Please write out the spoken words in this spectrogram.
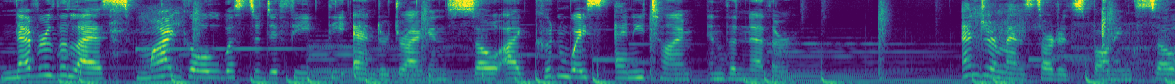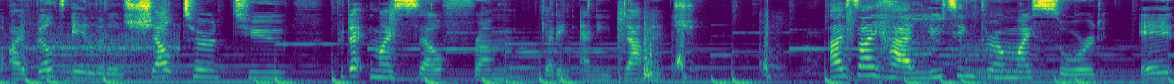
Nevertheless, my goal was to defeat the ender dragon so I couldn't waste any time in the nether. Endermen started spawning so I built a little shelter to protect myself from getting any damage. As I had looting through my sword, it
